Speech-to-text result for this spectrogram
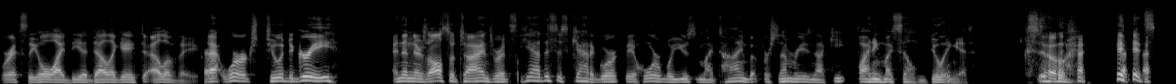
where it's the whole idea delegate to elevate. That works to a degree. And then there's also times where it's, yeah, this is categorically a horrible use of my time, but for some reason I keep finding myself doing it. So it's,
